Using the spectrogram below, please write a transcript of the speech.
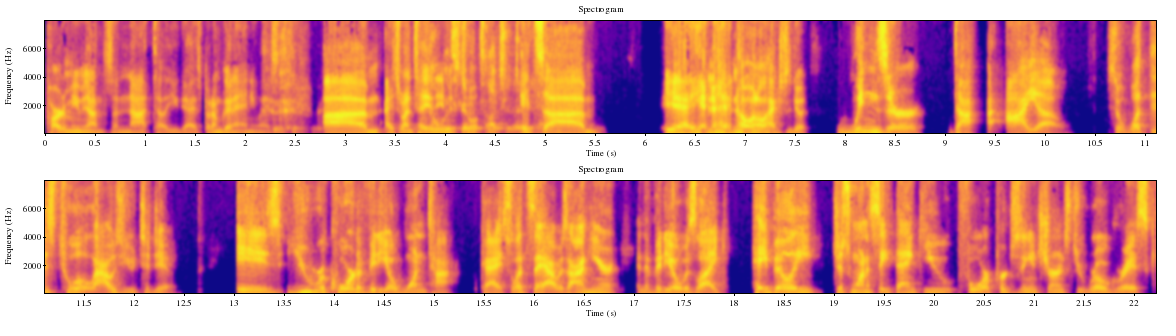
part of me wants to not tell you guys, but I'm gonna anyways. Um, I just want to tell you no the name of the tool. It it's um, yeah, yeah, no, no one will actually do it. Windsor.io. So what this tool allows you to do is you record a video one time. Okay, so let's say I was on here and the video was like, "Hey Billy, just want to say thank you for purchasing insurance through Rogue Risk.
